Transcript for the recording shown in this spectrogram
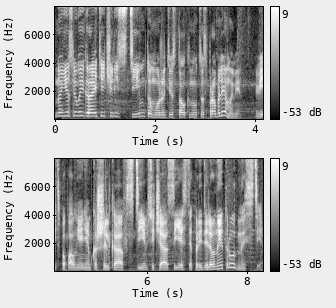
но если вы играете через Steam, то можете столкнуться с проблемами. Ведь с пополнением кошелька в Steam сейчас есть определенные трудности.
